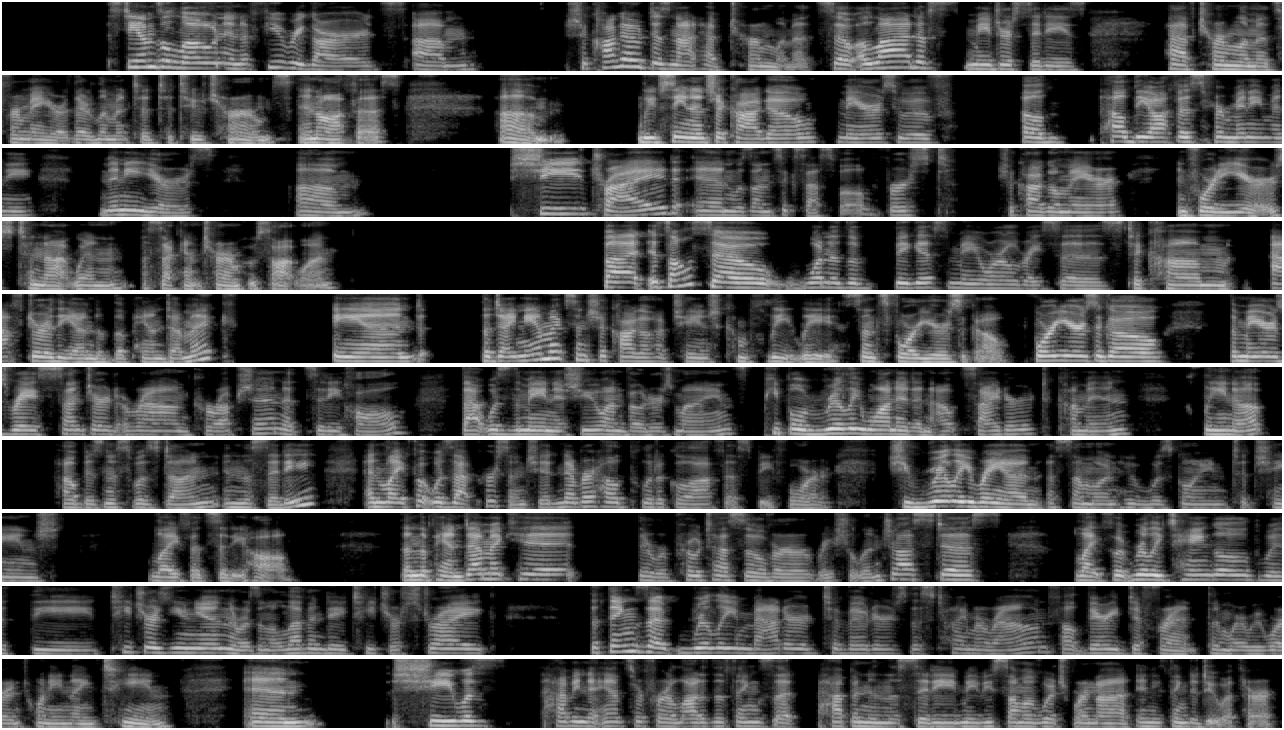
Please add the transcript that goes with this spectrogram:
stands alone in a few regards. Um, Chicago does not have term limits. So a lot of major cities have term limits for mayor. They're limited to two terms in office. Um, we've seen in Chicago mayors who have held held the office for many, many, many years. Um, she tried and was unsuccessful. First Chicago mayor in 40 years to not win a second term who sought one. But it's also one of the biggest mayoral races to come after the end of the pandemic. And the dynamics in Chicago have changed completely since four years ago. Four years ago, the mayor's race centered around corruption at City Hall. That was the main issue on voters' minds. People really wanted an outsider to come in, clean up how business was done in the city. And Lightfoot was that person. She had never held political office before. She really ran as someone who was going to change life at City Hall. Then the pandemic hit. There were protests over racial injustice. Lightfoot really tangled with the teachers union. There was an 11 day teacher strike the things that really mattered to voters this time around felt very different than where we were in 2019. And she was having to answer for a lot of the things that happened in the city, maybe some of which were not anything to do with her.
